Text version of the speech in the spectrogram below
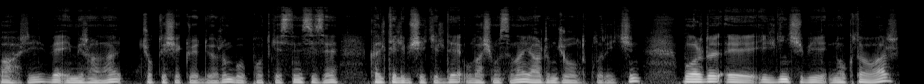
Bahri ve Emirhan'a çok teşekkür ediyorum. Bu podcast'in size kaliteli bir şekilde ulaşmasına yardımcı oldukları için. Bu arada e, ilginç bir nokta var.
